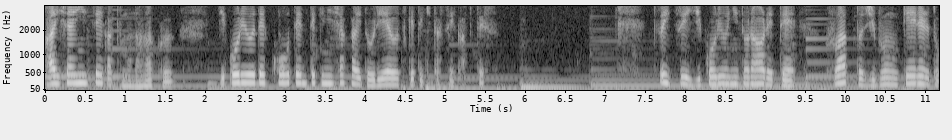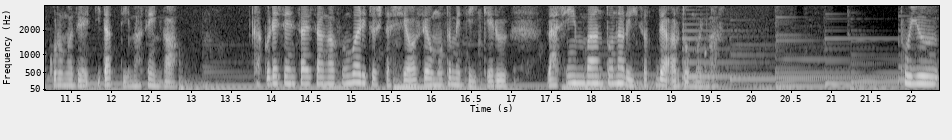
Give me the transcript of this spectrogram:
会社員生活も長く、自己流で後天的に社会と折り合いをつけてきた生活です。ついつい自己流にとらわれて、ふわっと自分を受け入れるところまで至っていませんが、隠れ繊細さんがふんわりとした幸せを求めていける羅針盤となる一冊であると思います。という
